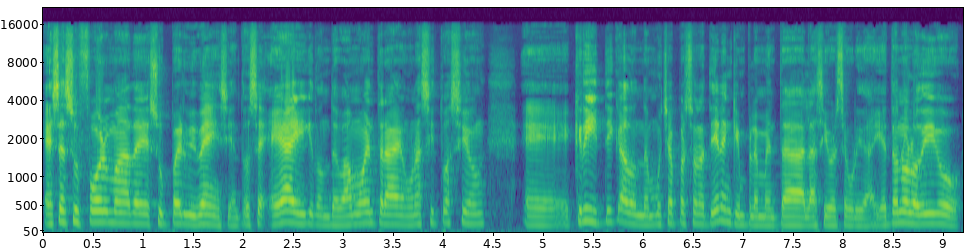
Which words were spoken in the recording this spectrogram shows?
esa es su forma de supervivencia. Entonces, es ahí donde vamos a entrar en una situación eh, crítica donde muchas personas tienen que implementar la ciberseguridad. Y esto no lo digo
